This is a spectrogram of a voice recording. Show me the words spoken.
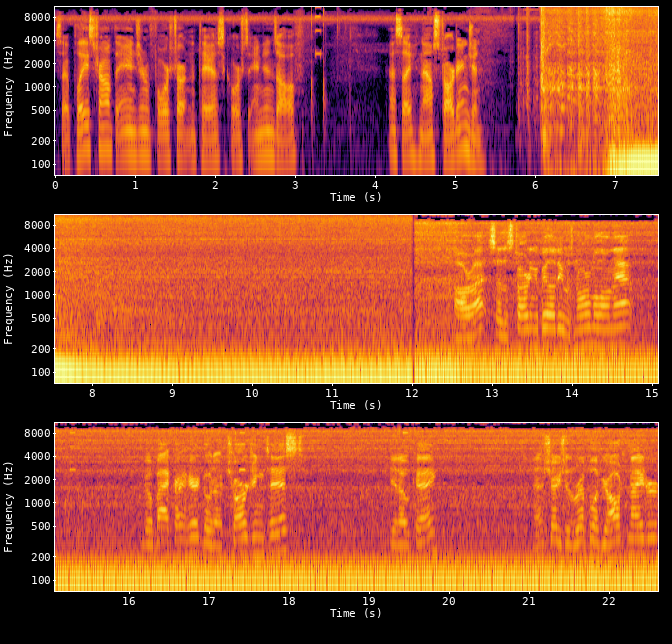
So please turn off the engine before starting the test. Of course, the engine's off. I say, now start engine. All right, so the starting ability was normal on that. Go back right here, go to charging test. Hit okay. That shows you the ripple of your alternator,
